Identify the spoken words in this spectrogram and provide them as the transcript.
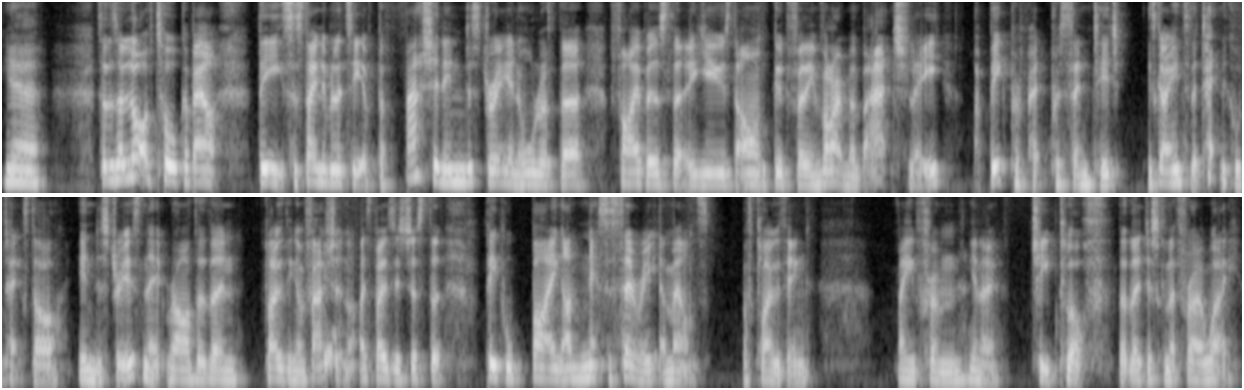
yeah. So there's a lot of talk about the sustainability of the fashion industry and all of the fibres that are used that aren't good for the environment, but actually a big percentage is going into the technical textile industry, isn't it? Rather than clothing and fashion. Yeah. I suppose it's just that people buying unnecessary amounts of clothing made from, you know, cheap cloth that they're just going to throw away.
